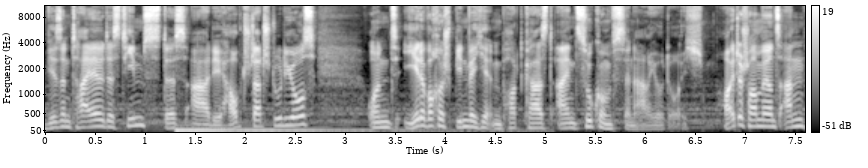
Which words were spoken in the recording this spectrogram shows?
Wir sind Teil des Teams des ARD Hauptstadtstudios und jede Woche spielen wir hier im Podcast ein Zukunftsszenario durch. Heute schauen wir uns an,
